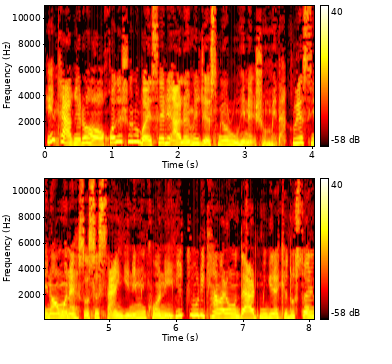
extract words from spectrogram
این تغییرها خودشون رو با یه سری علائم جسمی و روحی نشون میدن. روی سینامون احساس سنگینی می‌کنی. یه جوری کمرمون درد می‌گیره که دوست داریم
